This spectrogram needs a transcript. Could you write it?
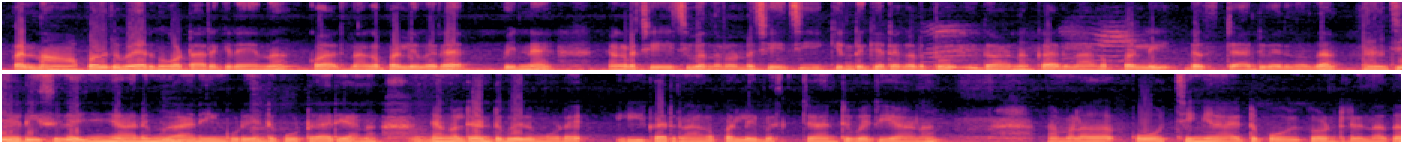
അപ്പം നാൽപ്പത് രൂപയായിരുന്നു കൊട്ടാരക്കരയിൽ നിന്ന് കരുനാഗപ്പള്ളി വരെ. പിന്നെ ഞങ്ങളുടെ ചേച്ചി വന്നിട്ടുണ്ട്. ചേച്ചിക്ക് ടിക്കറ്റൊക്കെ എടുത്തു. ഇതാണ് കരുനാഗപ്പള്ളി ബസ് സ്റ്റാൻഡ് വരുന്നത്. ഞാൻ ജെ ഡി സി കഴിഞ്ഞ് ഞാനും ഗാനിയും കൂടി എന്റെ കൂട്ടുകാരിയാണ്. ഞങ്ങൾ രണ്ടുപേരും കൂടെ ഈ കരുനാഗപ്പള്ളി ബസ് സ്റ്റാൻഡ് വഴിയാണ് നമ്മൾ കോച്ചിങ്ങിനായിട്ട് പോയിക്കൊണ്ടിരുന്നത്.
